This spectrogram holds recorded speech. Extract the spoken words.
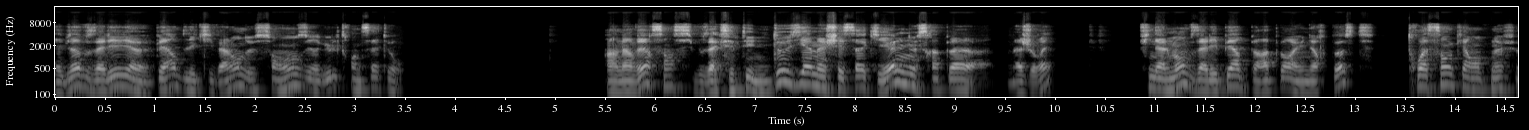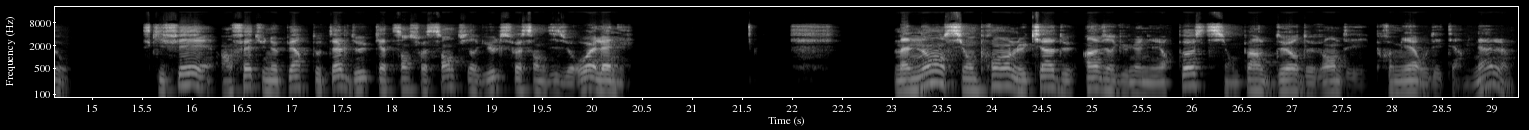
eh bien vous allez euh, perdre l'équivalent de 111,37 euros. à l'inverse, hein, si vous acceptez une deuxième HSA qui, elle, ne sera pas majorée, finalement, vous allez perdre par rapport à une heure poste 349 euros. Ce qui fait en fait une perte totale de 460,70 euros à l'année. Maintenant, si on prend le cas de 1,1 heure poste, si on parle d'heures devant des premières ou des terminales,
